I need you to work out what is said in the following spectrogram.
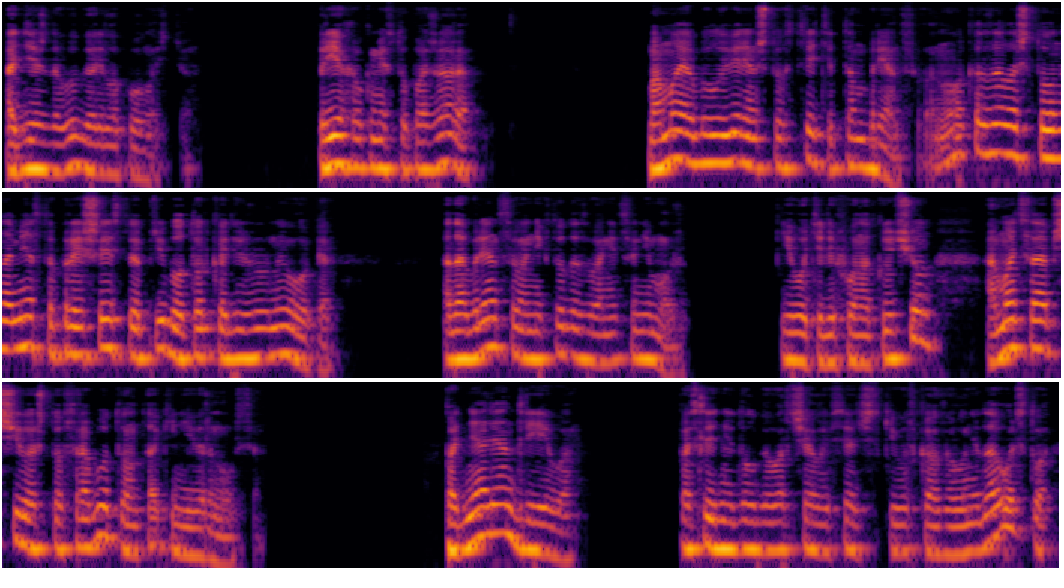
Одежда выгорела полностью. Приехав к месту пожара, Мамаев был уверен, что встретит там Брянцева, но оказалось, что на место происшествия прибыл только дежурный опер, а до Брянцева никто дозвониться не может. Его телефон отключен, а мать сообщила, что с работы он так и не вернулся. Подняли Андреева. Последний долго ворчал и всячески высказывал недовольство,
